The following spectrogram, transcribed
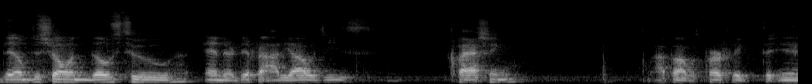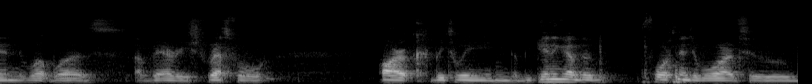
them just showing those two and their different ideologies clashing. I thought was perfect to end what was a very stressful arc between the beginning of the Fourth Ninja War to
